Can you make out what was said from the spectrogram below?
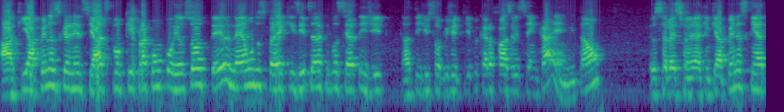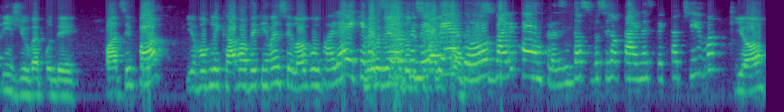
aqui apenas credenciados, porque para concorrer ao sorteio, né, um dos pré-requisitos era que você atingisse, atingisse o objetivo, que era fazer os 100 km. Então, eu selecionei aqui que apenas quem atingiu vai poder participar, e eu vou clicar para ver quem vai ser logo Olha aí, quem vai ser o primeiro vale ganhador compras. vale compras. Então, se você já está aí na expectativa. Aqui, ó,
